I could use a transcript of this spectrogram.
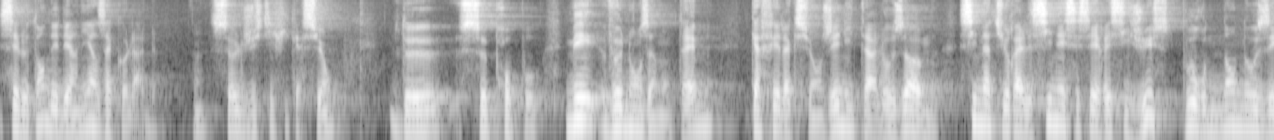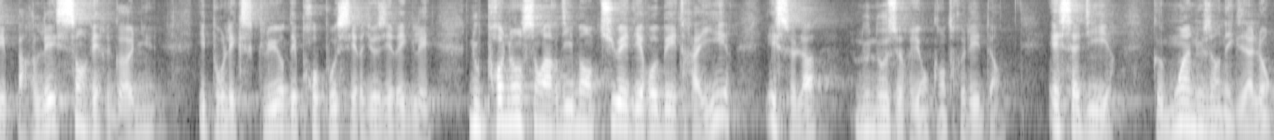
c'est le temps des dernières accolades. Hein, seule justification de ce propos. Mais venons à mon thème, qu'a fait l'action génitale aux hommes si naturelle, si nécessaire et si juste pour n'en oser parler sans vergogne et pour l'exclure des propos sérieux et réglés. Nous prononçons hardiment tuer, dérober, trahir, et cela, nous n'oserions qu'entre les dents. Est-ce à dire que moins nous en exhalons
